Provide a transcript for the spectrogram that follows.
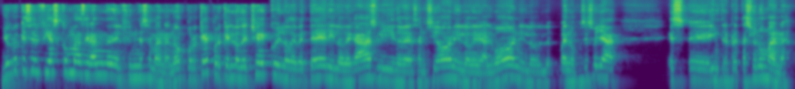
Yo creo que es el fiasco más grande del fin de semana, ¿no? ¿Por qué? Porque lo de Checo y lo de Betel y lo de Gasly y lo de Sanción y lo de Albón y lo, bueno, pues eso ya es eh, interpretación humana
